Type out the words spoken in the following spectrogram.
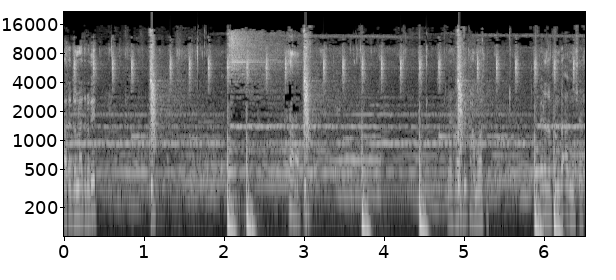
अरे तुम तो लोग मैं तो खामा আচ্ছা ওই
